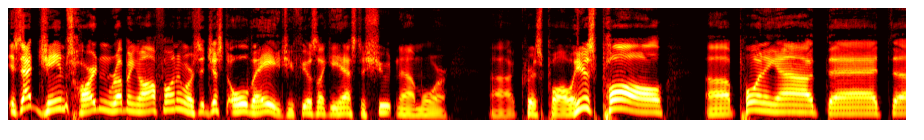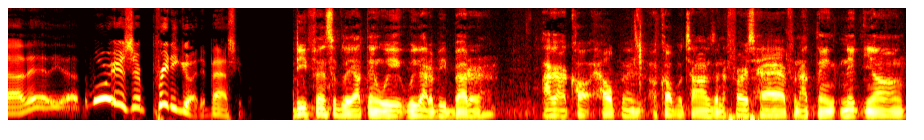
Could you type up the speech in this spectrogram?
is that James Harden rubbing off on him, or is it just old age? He feels like he has to shoot now more. Uh, Chris Paul. Well, here's Paul uh, pointing out that uh, the, the Warriors are pretty good at basketball. Defensively, I think we, we got to be better. I got caught helping a couple times in the first half, and I think Nick Young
